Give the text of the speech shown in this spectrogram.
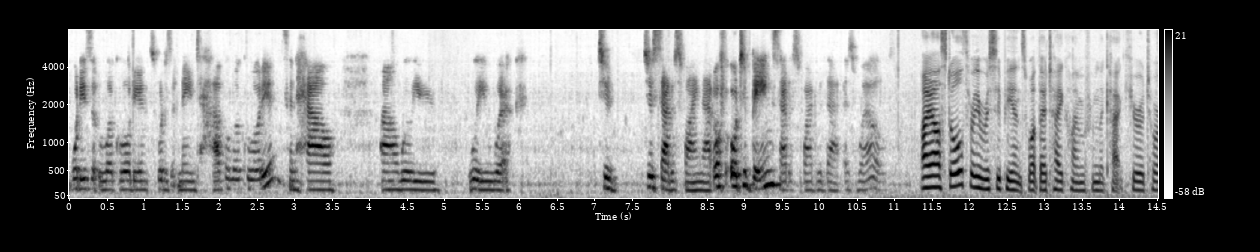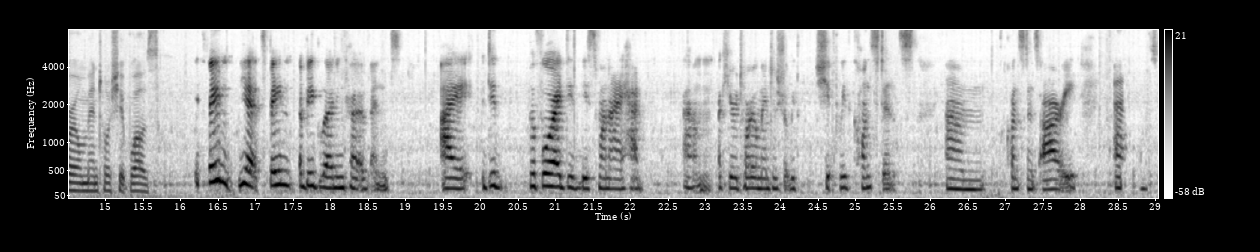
what is it a local audience? What does it mean to have a local audience? And how uh, will you will you work to to satisfying that or, or to being satisfied with that as well? I asked all three recipients what their take home from the CAT curatorial mentorship was. It's been, yeah, it's been a big learning curve. And I did, before I did this one, I had um, a curatorial mentorship with, ship with Constance, um, Constance Ari. And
